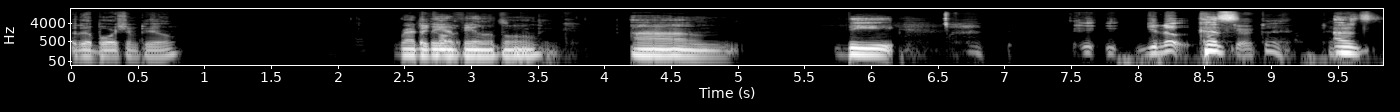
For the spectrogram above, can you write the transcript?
the abortion pill? Readily available. um the you know, because I was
